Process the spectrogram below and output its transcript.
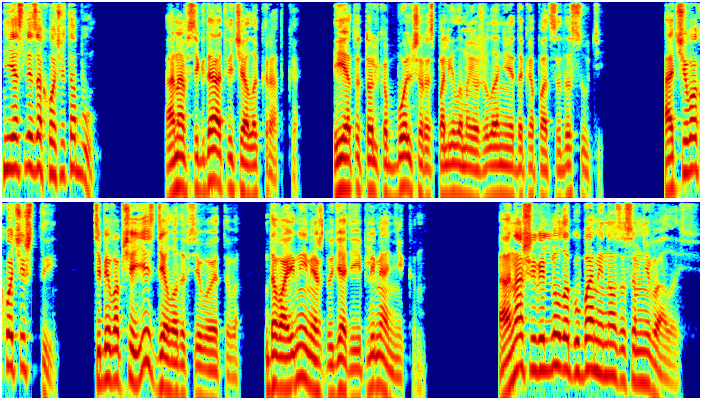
«Если захочет Абу». Она всегда отвечала кратко. И это только больше распалило мое желание докопаться до сути. «А чего хочешь ты? Тебе вообще есть дело до всего этого? До войны между дядей и племянником?» Она шевельнула губами, но засомневалась.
